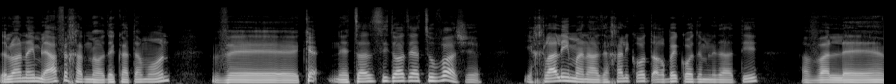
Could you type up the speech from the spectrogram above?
זה לא היה נעים לאף אחד מאוהדי קטמון. וכן, נעצה סיטואציה עצובה שיכלה להימנע, זה יכול לקרות הרבה קודם לדעתי, אבל אה,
